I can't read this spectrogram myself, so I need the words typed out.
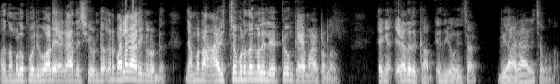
അത് നമ്മളിപ്പോൾ ഒരുപാട് ഏകാദശിയുണ്ട് അങ്ങനെ പല കാര്യങ്ങളുണ്ട്. ഞാൻ പറഞ്ഞ ആഴ്ച വ്രതങ്ങളിൽ ഏറ്റവും കേമായിട്ടുള്ളത് എങ്ങനെ ഏതെടുക്കാം എന്ന് ചോദിച്ചാൽ വ്യാഴാഴ്ച വ്രതം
